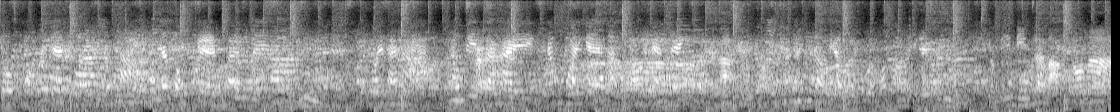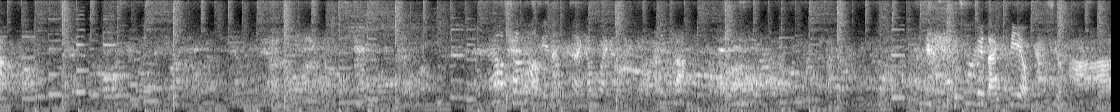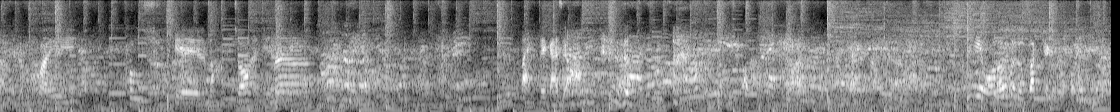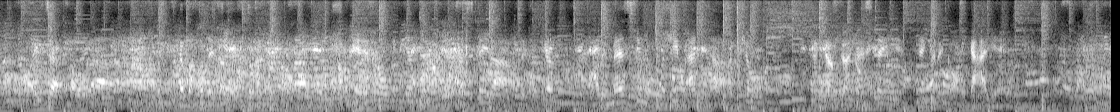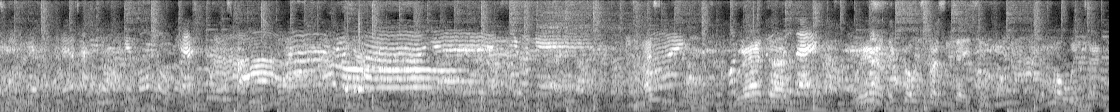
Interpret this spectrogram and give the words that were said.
有嘅，一排一嘅客室。可以睇下，後面就係今季嘅南江景啦。咁呢邊就係男江啦。喺我身後面咧，就係今季嘅男江景廳。等 Cleo 介紹下金季。cho là gì mà bạn về cả rồi cái điều đó phải đúng bắt cảnh rồi hỏi chẳng khẩu là các bạn có thể là học nghề không đây là để cần để mention shift editor show We're we're at the coach presentation before winter.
